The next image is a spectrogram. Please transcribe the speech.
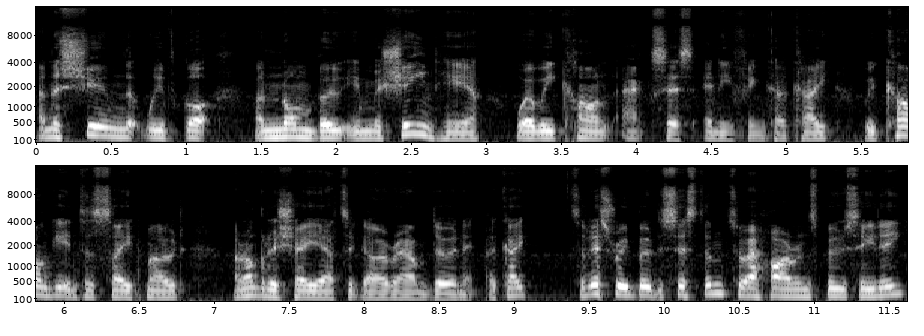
and assume that we've got a non-booting machine here where we can't access anything okay? We can't get into safe mode and I'm going to show you how to go around doing it okay? So let's reboot the system to our Hiren's boot CD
